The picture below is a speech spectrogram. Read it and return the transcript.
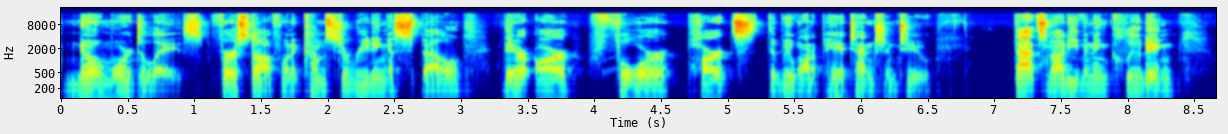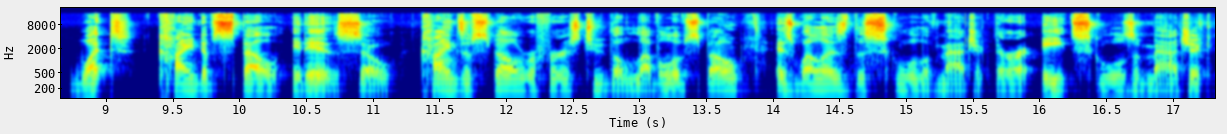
No more delays. First off, when it comes to reading a spell, there are four parts that we want to pay attention to. That's not even including what kind of spell it is. So, kinds of spell refers to the level of spell as well as the school of magic. There are eight schools of magic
